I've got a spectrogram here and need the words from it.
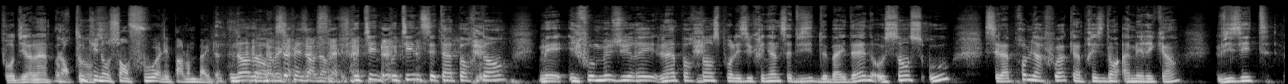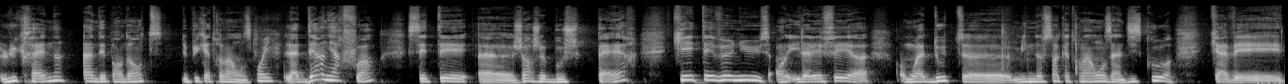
pour dire l'importance. Alors Poutine, on s'en fout. Allez, parlons de Biden. Non, non, Poutine, Poutine, c'est important, mais il faut mesurer l'importance pour les Ukrainiens de cette visite de Biden au sens où c'est la première fois qu'un président américain visite l'Ukraine indépendante depuis 91. Oui. La dernière fois, c'était euh, George Bush père qui était venu. Il avait fait euh, au mois d'août 1991 euh, un discours qui avait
